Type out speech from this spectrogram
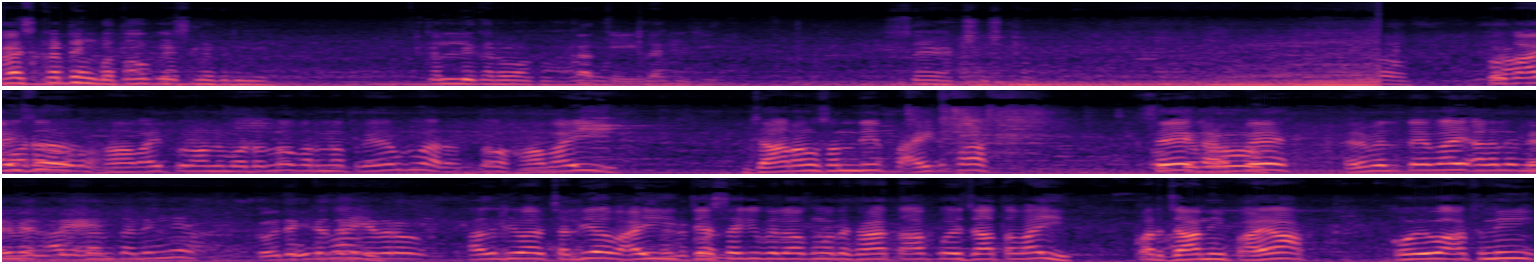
गैस कटिंग बताओ कैसी लग रही है? कल ही करवा के सेट सिस्टम तो गाइस हाँ। भाई पुराने मॉडल हो वरना तो गए एक बार। तो हाँ भाई जा रहा हूँ संदीप भाई के पास। से घर पे फिर मिलते हैं भाई अगले महीने। चलेंगे। कोई दिक्कत नहीं है ब्रो अगली बार चलिए भाई जैसे कि ब्लॉग में दिखाया था आपको जाता भाई पर जा नहीं पाया। कोई बात नहीं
